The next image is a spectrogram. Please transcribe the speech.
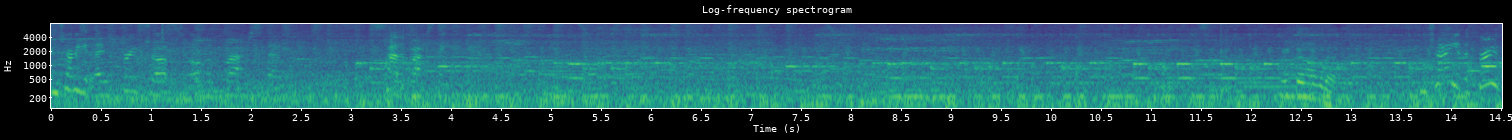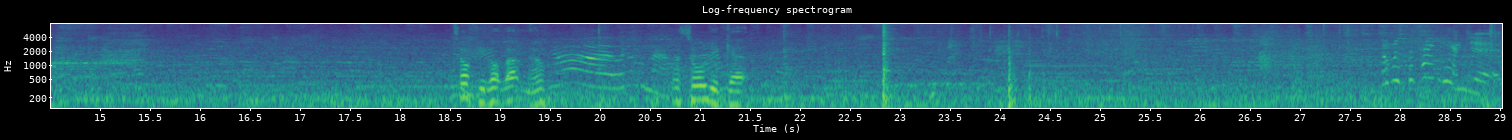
I'm trying to get those fruit drops or the brass thing. Try the brass thing again. What are you doing over there? I'm trying to get the fruit. Tough, you got that now. No, That's all you get. That was the tank engine.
